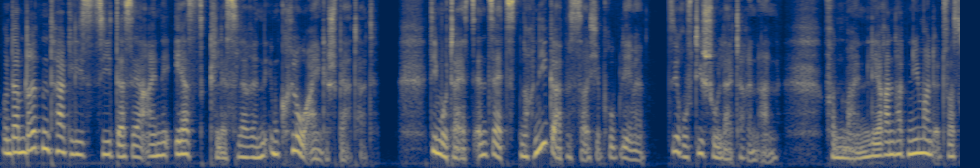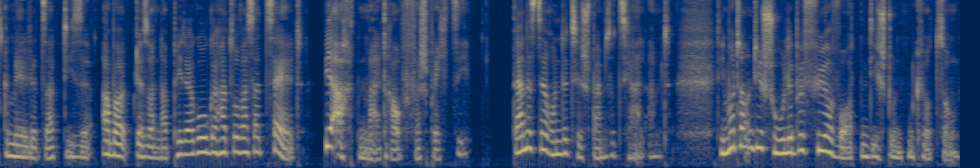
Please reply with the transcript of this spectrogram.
Und am dritten Tag liest sie, dass er eine Erstklässlerin im Klo eingesperrt hat. Die Mutter ist entsetzt. Noch nie gab es solche Probleme. Sie ruft die Schulleiterin an. Von meinen Lehrern hat niemand etwas gemeldet, sagt diese. Aber der Sonderpädagoge hat sowas erzählt. Wir achten mal drauf, verspricht sie. Dann ist der runde Tisch beim Sozialamt. Die Mutter und die Schule befürworten die Stundenkürzung.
